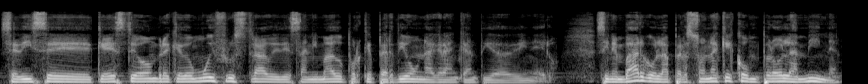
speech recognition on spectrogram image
Se dice que este hombre quedó muy frustrado y desanimado porque perdió una gran cantidad de dinero. Sin embargo, la persona que compró la mina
